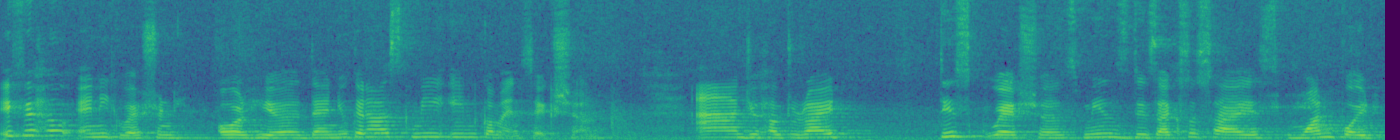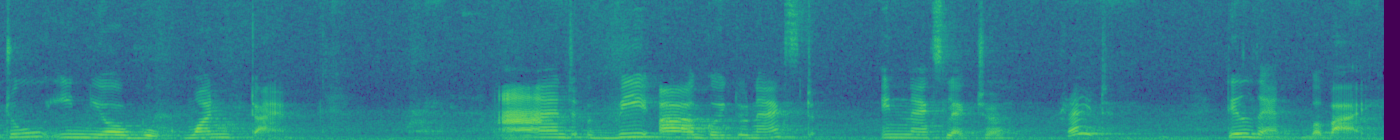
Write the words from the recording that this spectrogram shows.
If you have any question over here then you can ask me in comment section and you have to write these questions means this exercise 1.2 in your book one time and we are going to next in next lecture right till then bye bye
